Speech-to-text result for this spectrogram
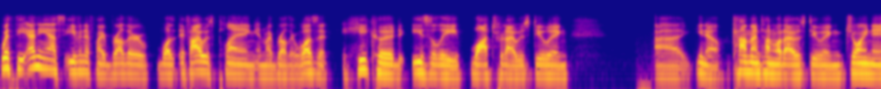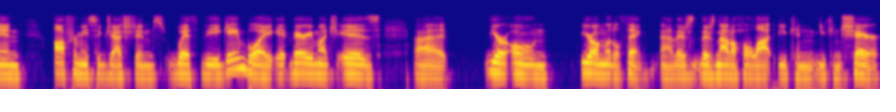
with the NES, even if my brother was, if I was playing and my brother wasn't, he could easily watch what I was doing, uh, you know, comment on what I was doing, join in, offer me suggestions. With the Game Boy, it very much is uh, your own your own little thing. Uh, there's there's not a whole lot you can you can share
